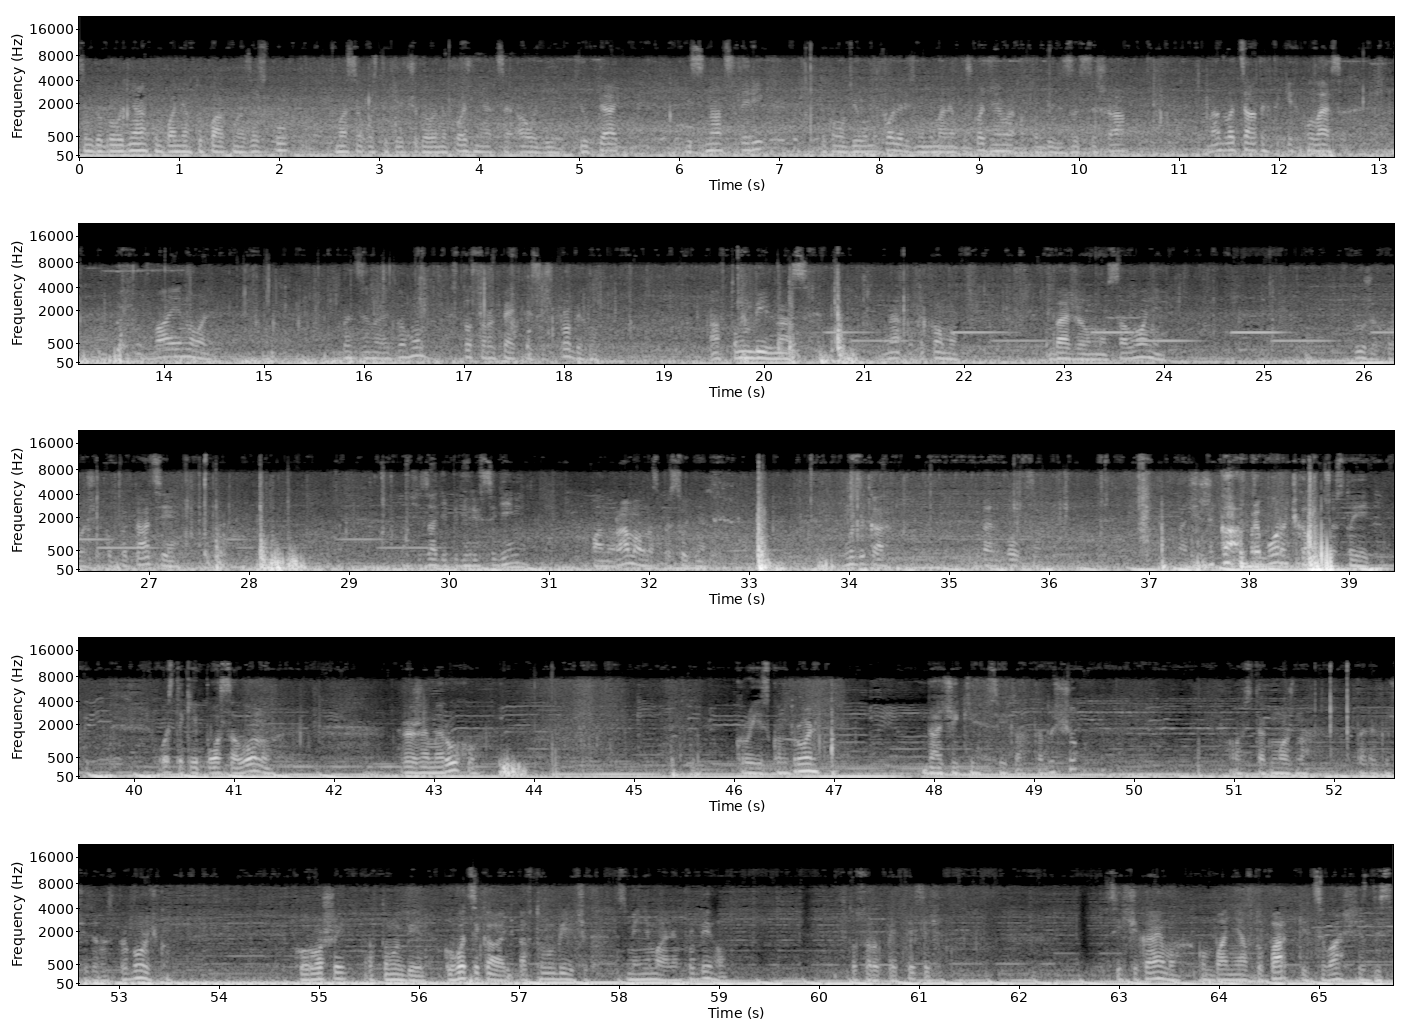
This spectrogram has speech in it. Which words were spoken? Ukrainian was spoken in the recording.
Всім доброго дня, компанія Автопарк на зв'язку. У нас ось таке чудове надходження. Це Audi Q5, 18 рік, в такому білому кольорі з мінімальними пошкодженнями. Автомобіль з США на 20-х таких колесах. 2.0. Бензиновий двигун, 145 тисяч пробігу. Автомобіль у нас на такому бежевому салоні. Дуже хороші комплектації. Ззаді підігрів сидінь, панорама у нас присутня. Музика Бен Олсен. Значить, ЖК, приборочка нас вже стоїть. Ось такий по салону. Режими руху. Круїз контроль. Датчики світла та дощу. Ось так можна переключити раз приборочку. Хороший автомобіль. Кого цікавить автомобільчик з мінімальним пробігом? 145 тисяч. Всіх чекаємо. Компанія Автопарк Кільцева 60.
